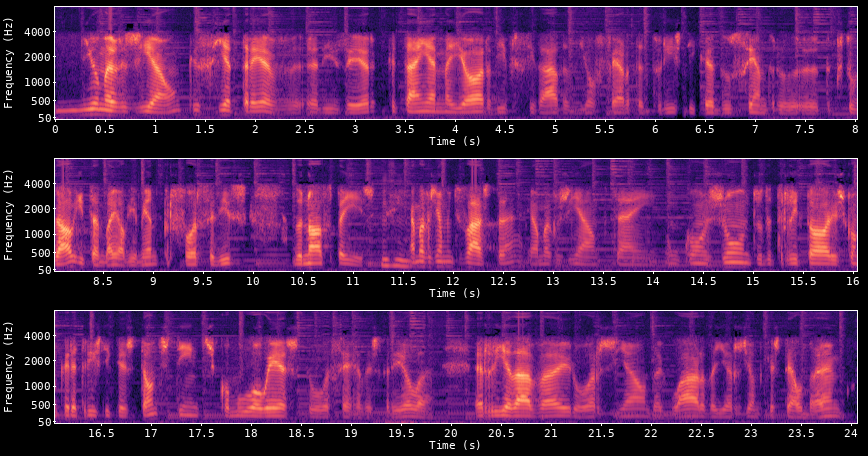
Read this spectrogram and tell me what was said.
de uma região que se atreve a dizer que tem a maior diversidade de oferta turística do centro eh, de Portugal e também, obviamente, por força disso, do nosso país. Uhum. É uma região muito vasta, é uma região que tem um conjunto de territórios com características tão distintas como o Oeste ou a Serra da Estrela, a Ria de Aveiro ou a região da Guarda e a região de Castelo Branco,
